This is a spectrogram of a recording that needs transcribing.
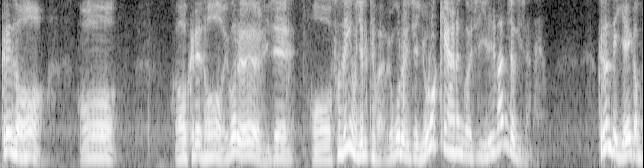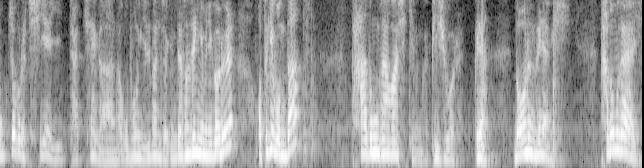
그래서, 어, 어, 그래서 이거를 이제, 어, 선생님은 이렇게 봐요. 이거를 이제 이렇게 하는 것이 일반적이잖아요. 그런데 얘가 목적어를 취해 이 자체가 라고 보는 게 일반적인데 선생님은 이거를 어떻게 본다? 타동사화 시키는 거예요. 비주얼을. 그냥 너는 그냥 씨, 타동사야. 씨.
